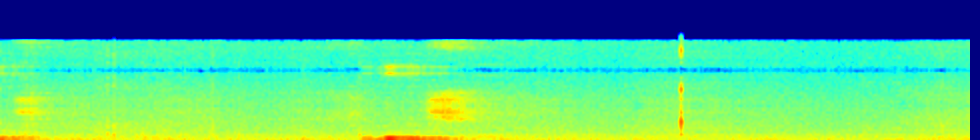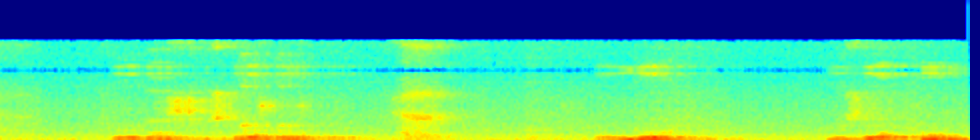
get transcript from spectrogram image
Yes. And uh, where's that from?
